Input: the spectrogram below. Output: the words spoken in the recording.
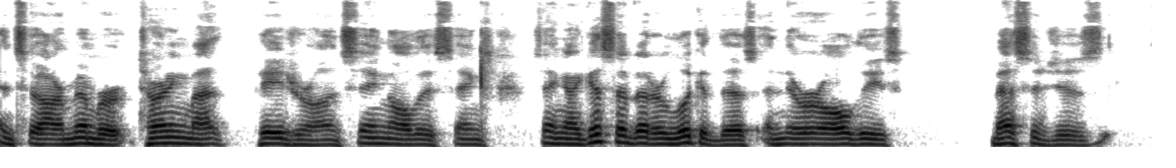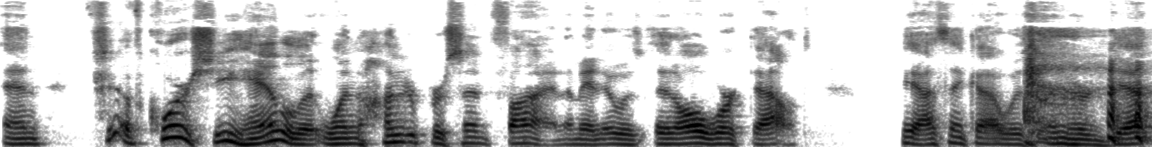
And so I remember turning my pager on, seeing all these things, saying, I guess I better look at this. And there were all these messages. And of course, she handled it 100% fine. I mean, it was, it all worked out. Yeah, I think I was in her debt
